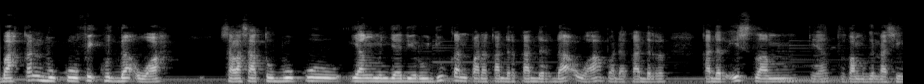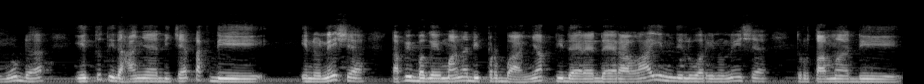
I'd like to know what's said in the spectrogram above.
Bahkan buku Fikih dakwah salah satu buku yang menjadi rujukan pada kader-kader dakwah, pada kader kader Islam ya, terutama generasi muda, itu tidak hanya dicetak di Indonesia, tapi bagaimana diperbanyak di daerah-daerah lain di luar Indonesia, terutama di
